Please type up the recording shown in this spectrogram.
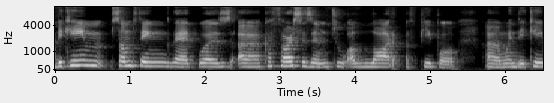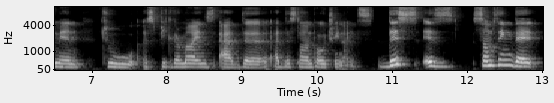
became something that was a catharsis to a lot of people uh, when they came in to speak their minds at the at the slam poetry nights. This is something that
